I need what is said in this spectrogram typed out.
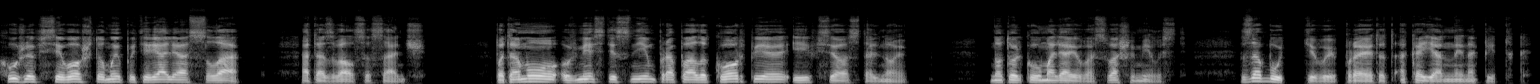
Хуже всего, что мы потеряли осла, — отозвался Санч. Потому вместе с ним пропала Корпия и все остальное. Но только умоляю вас, ваша милость, забудьте вы про этот окаянный напиток.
